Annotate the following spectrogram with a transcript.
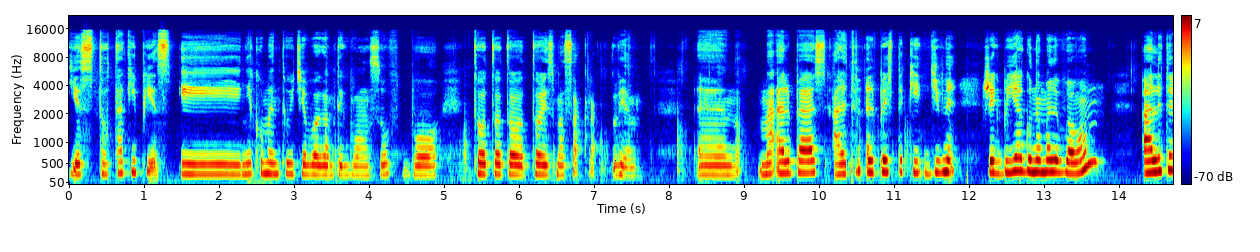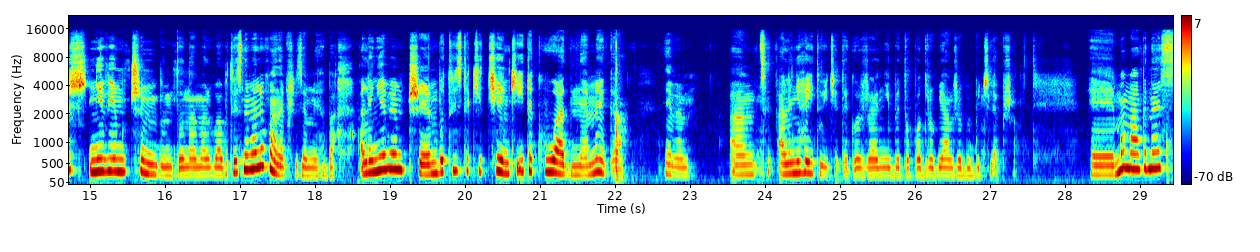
jest to taki pies i nie komentujcie, błagam, tych wąsów, bo to, to, to, to jest masakra, wiem. E, no, ma LPS, ale ten LPS taki dziwny, że jakby ja go namalowałam, ale też nie wiem czym bym to namalowała, bo to jest namalowane przeze mnie chyba, ale nie wiem czym, bo to jest takie cienkie i tak ładne, mega. Nie wiem, ale nie hejtujcie tego, że niby to podrobiłam, żeby być lepsza. E, ma magnes.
